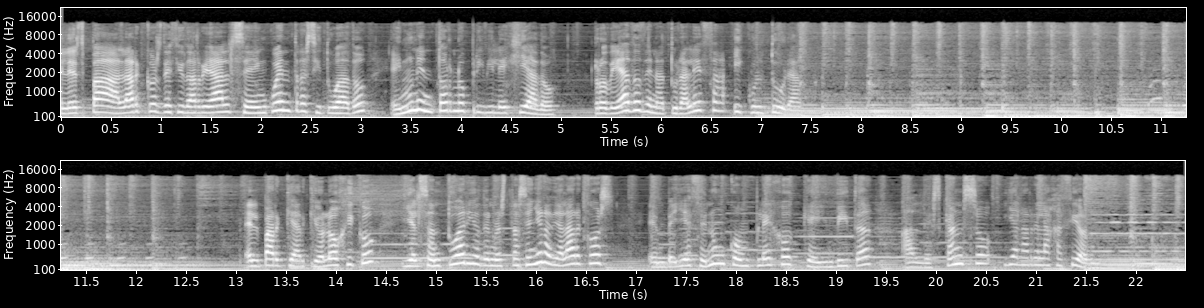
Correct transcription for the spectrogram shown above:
El Spa Alarcos de Ciudad Real se encuentra situado en un entorno privilegiado, rodeado de naturaleza y cultura. El parque arqueológico y el santuario de Nuestra Señora de Alarcos embellecen un complejo que invita al descanso y a la relajación.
